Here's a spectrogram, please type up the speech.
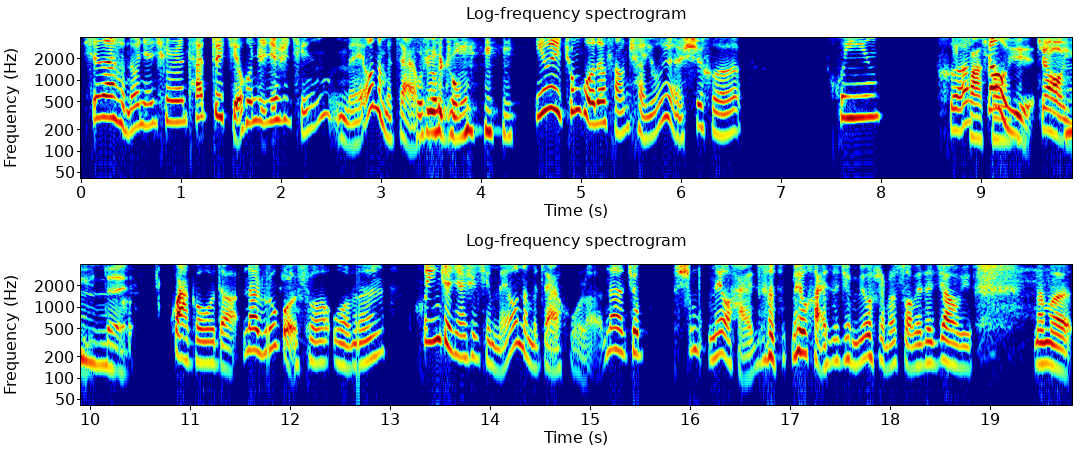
现在很多年轻人他对结婚这件事情没有那么在乎，不热衷。因为中国的房产永远是和婚姻和教育教育对。挂钩的那如果说我们婚姻这件事情没有那么在乎了，那就是没有孩子，没有孩子就没有什么所谓的教育，那么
